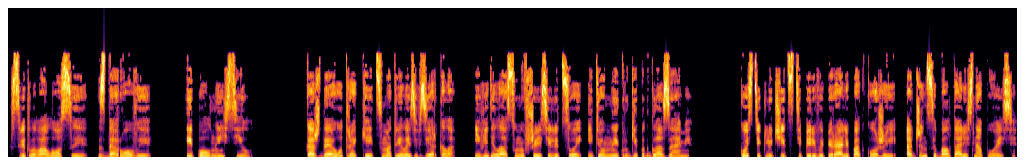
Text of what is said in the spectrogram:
Светловолосые, здоровые и полные сил. Каждое утро Кейт смотрелась в зеркало и видела осунувшееся лицо и темные круги под глазами. Кости ключиц теперь выпирали под кожей, а джинсы болтались на поясе.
